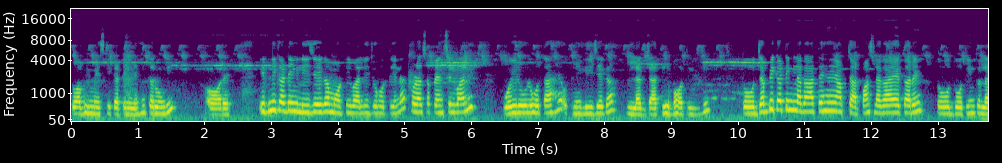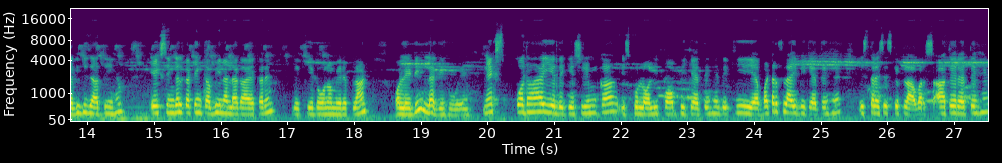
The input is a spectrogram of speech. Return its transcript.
तो अभी मैं इसकी कटिंग नहीं करूँगी। और इतनी कटिंग लीजिएगा, मोटी वाली जो होती है ना थोड़ा सा पेंसिल वाली, वही रूल होता है, उतनी लीजिएगा, लग जाती है बहुत ईजी तो जब भी कटिंग लगाते हैं, आप चार पाँच लगाया करें तो दो तीन तो लग ही जाती हैं। एक सिंगल कटिंग कभी ना लगाया करें। देखिए, दोनों मेरे प्लांट ऑलरेडी लगे हुए हैं। नेक्स्ट पौधा है, ये देखिए श्रिम का, इसको लॉलीपॉप भी कहते हैं, देखिए, या बटरफ्लाई भी कहते हैं। इस तरह से इसके फ्लावर्स आते रहते हैं।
